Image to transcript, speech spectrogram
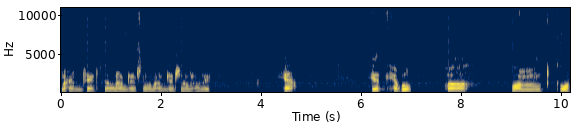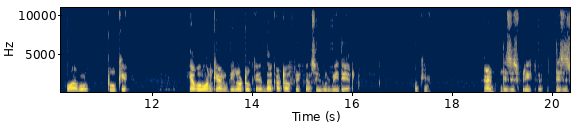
700 700 700 700 yeah. Here above uh, one, one above 2k above 1k and below 2k the cutoff frequency will be there. Okay? And this is this is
